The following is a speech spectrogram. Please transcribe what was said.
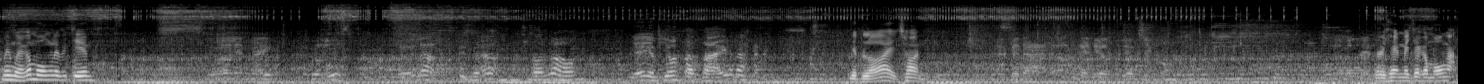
ไม่เหมือนกระมงเลยพี่เจมส์เดี๋ยวเล่นไหมเดินแล้วขึ้นแล้วชนเปล่าเดี๋ยวอย่าโยนตัดสายก็ได้เรียบร้อยช่อนไม่ได้แล้วให้เรือเรือจริงก่อนไม่ใช่ไม่ใช่กระมงอะ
